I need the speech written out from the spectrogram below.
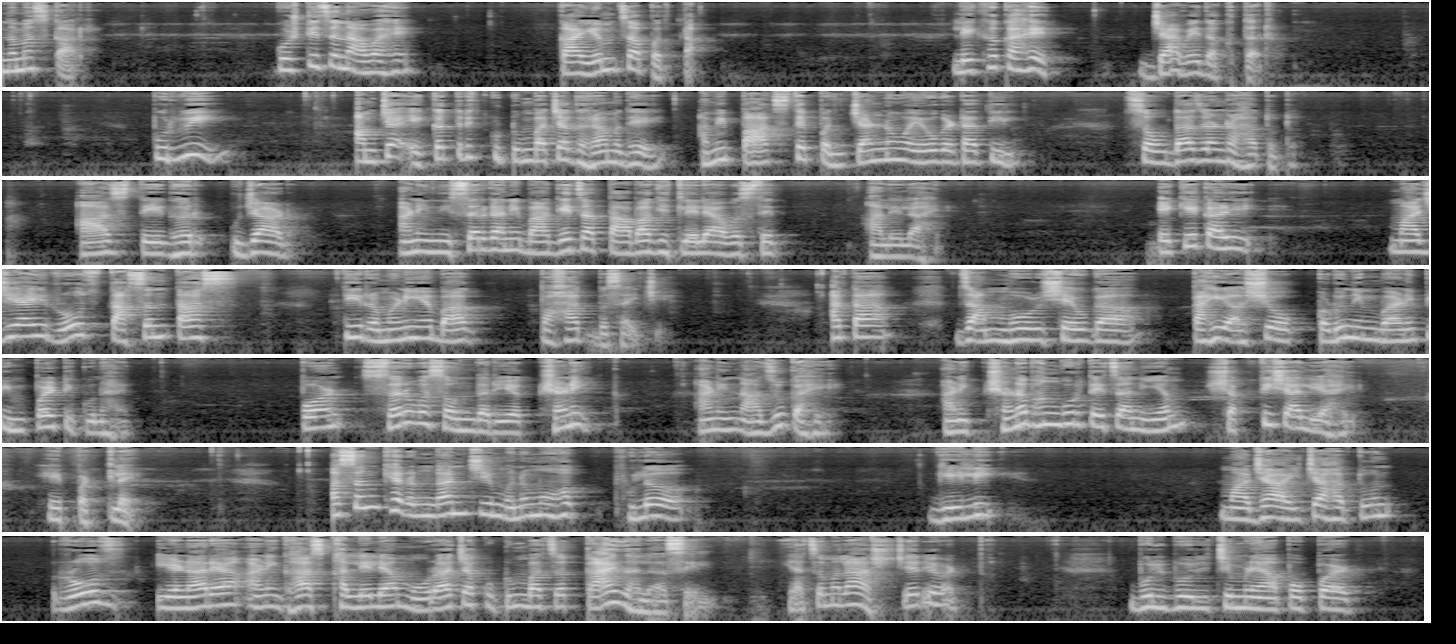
नमस्कार. गोष्टीचं नाव आहे कायमचा पत्ता. लेखक आहेत जावेद अख्तर. पूर्वी आमच्या एकत्रित कुटुंबाच्या घरामध्ये आम्ही पाच ते पंच्याण्णव वयोगटातील चौदा जण राहत होतो. आज ते घर उजाड आणि निसर्गाने बागेचा ताबा घेतलेल्या अवस्थेत आलेलं आहे. एकेकाळी माझी आई रोज तासन तास ती रमणीय बाग पाहत बसायची. आता जांभूळ शेवगा काही अशोक कडुनिंब आणि पिंपळ टिकून आहेत. पण सर्व सौंदर्य क्षणिक आणि नाजूक आहे आणि क्षणभंगुरतेचा नियम शक्तिशाली आहे. हे पटलंय. असंख्य रंगांची मनमोहक फुलं गेली. माझ्या आईच्या हातून रोज येणाऱ्या आणि घास खाल्लेल्या मोराच्या कुटुंबाचं काय झालं असेल याचं मला आश्चर्य वाटतं. बुलबुल चिमण्या पोपट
